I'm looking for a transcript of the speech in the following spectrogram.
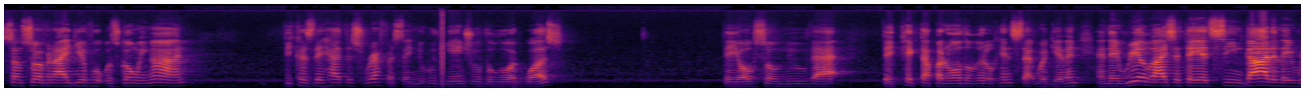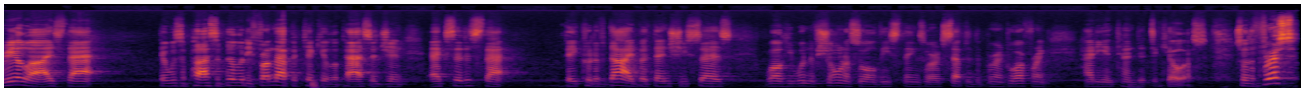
some sort of an idea of what was going on, because they had this reference. They knew who the angel of the Lord was. They also knew that they picked up on all the little hints that were given, and they realized that they had seen God, and they realized that there was a possibility from that particular passage in Exodus that they could have died. But then she says, well, he wouldn't have shown us all these things or accepted the burnt offering had he intended to kill us. So the first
